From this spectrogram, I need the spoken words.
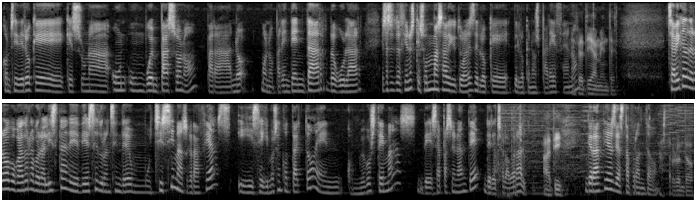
Considero que, es una, un, un, buen paso ¿no? Para, no, bueno, para intentar regular esas situaciones que son más habituales de lo que, de lo que nos parece. ¿no? Efectivamente. Xavi Calderón, abogado laboralista de DS Durán Sindreu, muchísimas gracias y seguimos en contacto con nuevos temas de ese apasionante derecho laboral. A ti. Gracias y hasta pronto. Hasta pronto.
